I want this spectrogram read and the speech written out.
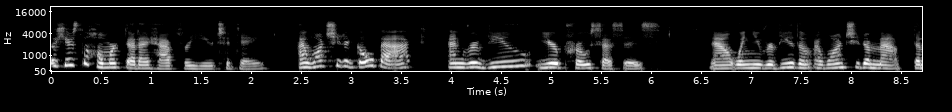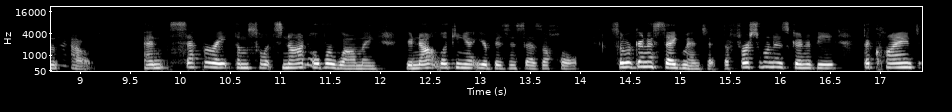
So here's the homework that I have for you today. I want you to go back and review your processes. Now, when you review them, I want you to map them out and separate them so it's not overwhelming. You're not looking at your business as a whole. So we're going to segment it. The first one is going to be the client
